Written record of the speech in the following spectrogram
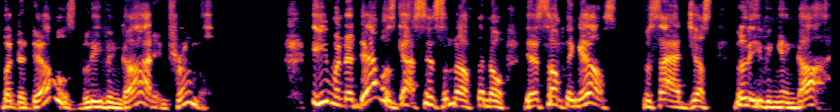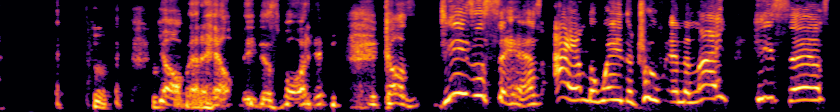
But the devils believe in God and tremble. Even the devils got sense enough to know there's something else besides just believing in God. Y'all better help me this morning because Jesus says, I am the way, the truth, and the life. He says,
